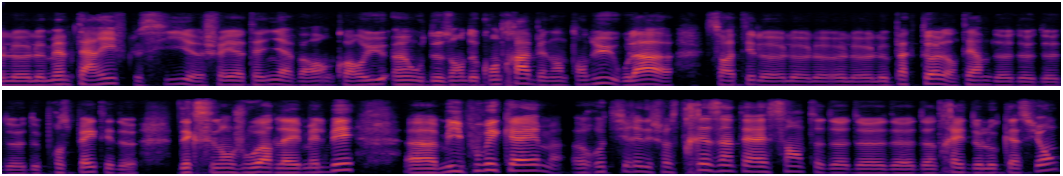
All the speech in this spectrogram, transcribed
le, le, même tarif que si euh, Shohei Otani avait encore eu un ou deux ans de contrat, bien entendu, où là, ça aurait été le, le, le pactole en termes de, de, prospects et d'excellents joueurs de la MLB. Euh, mais ils pouvaient quand même retirer des choses très intéressantes d'un trade de location.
